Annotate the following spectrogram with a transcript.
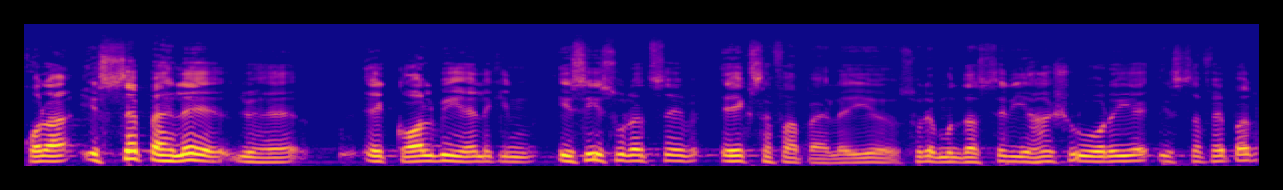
قرآن، اس سے پہلے جو ہے ایک کال بھی ہے، لیکن اسی صورت سے ایک صفحہ پہلے، یہ سورہ مدثر یہاں شروع ہو رہی ہے، اس صفحے پر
